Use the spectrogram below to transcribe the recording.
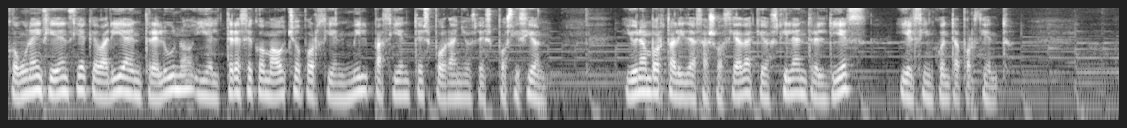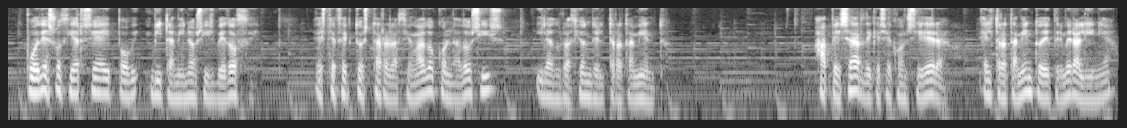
con una incidencia que varía entre el 1 y el 13,8 por 100.000 pacientes por años de exposición, y una mortalidad asociada que oscila entre el 10 y el 50%. Puede asociarse a hipovitaminosis B12. Este efecto está relacionado con la dosis y la duración del tratamiento. A pesar de que se considera el tratamiento de primera línea,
